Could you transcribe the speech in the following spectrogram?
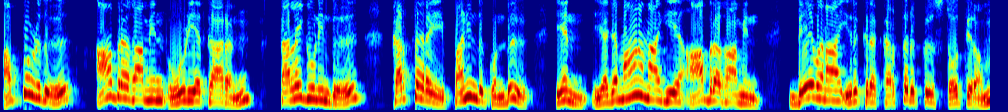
அப்பொழுது ஆபிரகாமின் ஊழியக்காரன் தலைகுனிந்து கர்த்தரை பணிந்து கொண்டு என் எஜமானனாகிய ஆபிரகாமின் தேவனாய் இருக்கிற கர்த்தருக்கு ஸ்தோத்திரம்.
